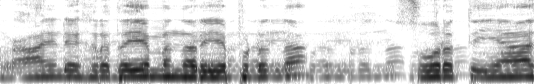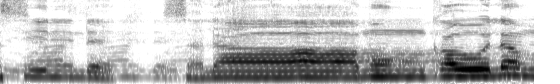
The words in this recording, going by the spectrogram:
ഖുർആാനിന്റെ ഹൃദയം എന്നറിയപ്പെടുന്ന സൂറത്ത് യാസീനിന്റെ സലാമും കൗലം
